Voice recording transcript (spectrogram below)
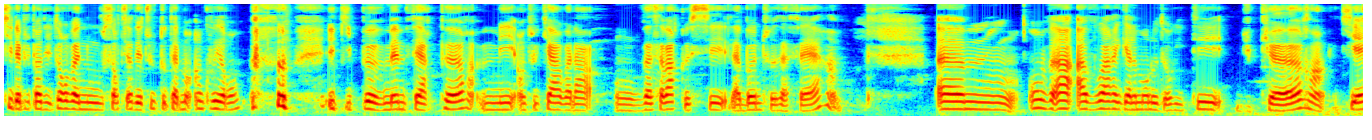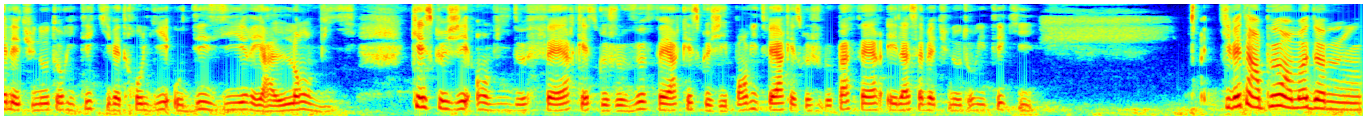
qui la plupart du temps va nous sortir des trucs totalement incohérents et qui peuvent même faire peur, mais en tout cas voilà, on va savoir que c'est la bonne chose à faire. Euh, on va avoir également l'autorité du cœur, qui elle est une autorité qui va être reliée au désir et à l'envie. Qu'est-ce que j'ai envie de faire? Qu'est-ce que je veux faire? Qu'est-ce que j'ai pas envie de faire? Qu'est-ce que je veux pas faire? Et là, ça va être une autorité qui qui va être un peu en mode euh,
